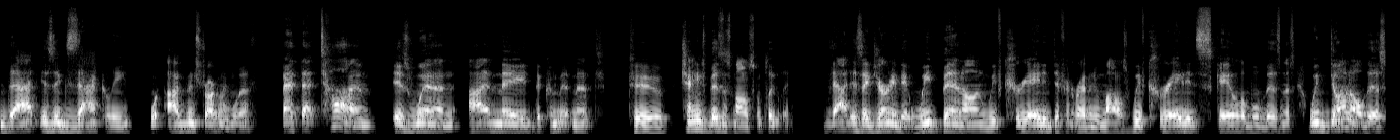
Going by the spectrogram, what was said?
That is exactly what I've been struggling with. At that time is when I made the commitment to change business models completely. That is a journey that we've been on. We've created different revenue models. We've created scalable business. We've done all this,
